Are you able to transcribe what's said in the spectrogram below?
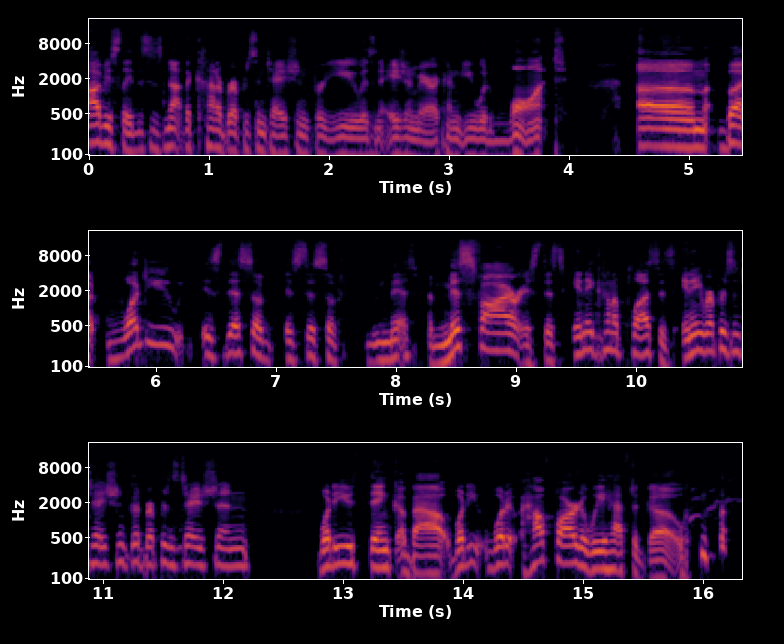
Obviously, this is not the kind of representation for you as an Asian American you would want. Um, but what do you is this a is this a, mis, a misfire? Is this any kind of plus? Is any representation good representation? What do you think about what do you what how far do we have to go?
